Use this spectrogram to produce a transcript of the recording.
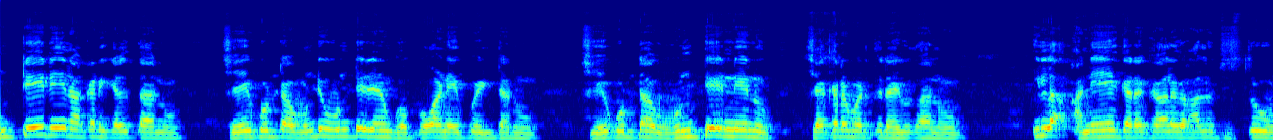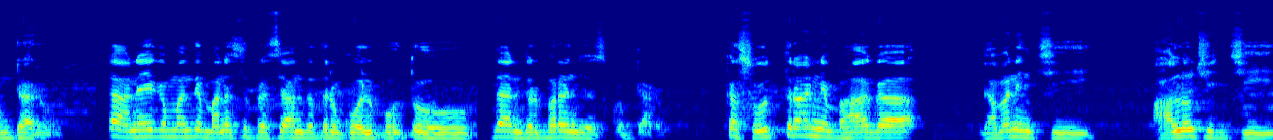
ఉంటే నేను అక్కడికి వెళ్తాను. చేయకుండా ఉండి ఉంటే నేను గొప్పవాడిని అయిపోయి ఉంటాను. చేయకుండా ఉంటే నేను చక్రవర్తిని అవుతాను. ఇలా అనేక రకాలుగా ఆలోచిస్తూ ఉంటారు. ఇలా అనేక మంది మనసు ప్రశాంతతను కోల్పోతూ దాన్ని దుర్భరం చేసుకుంటారు. ఒక సూత్రాన్ని బాగా గమనించి ఆలోచించి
